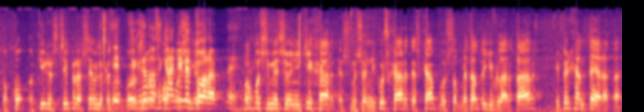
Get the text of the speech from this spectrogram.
ο, ο κύριος Τσίπρας έβλεπε τον ε, κόσμο. Δεν ξέρω αν είναι τώρα. Ναι. Όπως οι μεσαιωνικοί χάρτες. Στου μεσαιωνικούς χάρτες κάπου στο, μετά το Γιβλαρτάρ υπήρχαν τέρατα.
